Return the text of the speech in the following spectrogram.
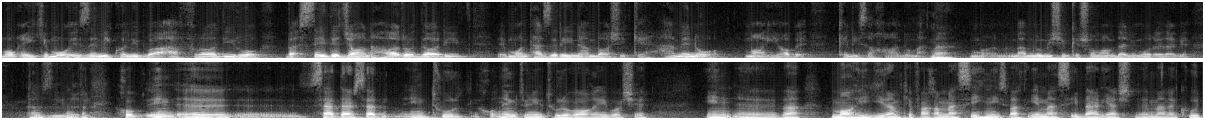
موقعی که موعظه می‌کنید و افرادی رو و سید جانها رو دارید منتظر اینم باشید که همه نوع ماهی ها به کلیسا خواهند اومد. ممنون میشیم که شما هم در این مورد اگه توضیح دارید. خب این صد درصد این تور نمی‌تونه تور واقعی باشه. این و ماهیگیرم که فقط مسیح نیست. وقتی که مسیح برگشت به ملکوت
